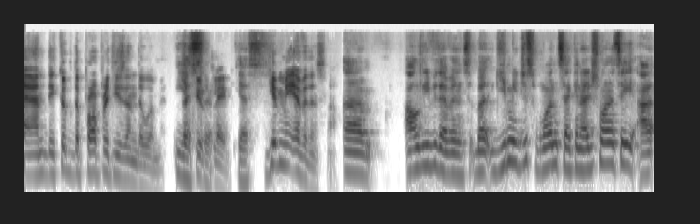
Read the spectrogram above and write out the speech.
land they took the properties and the women. yes, That's your sir. claim. Yes. Give me evidence now. Um, I'll give you the evidence, but give me just one second. I just want to say I,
